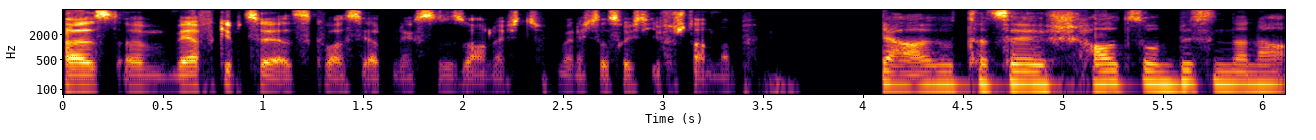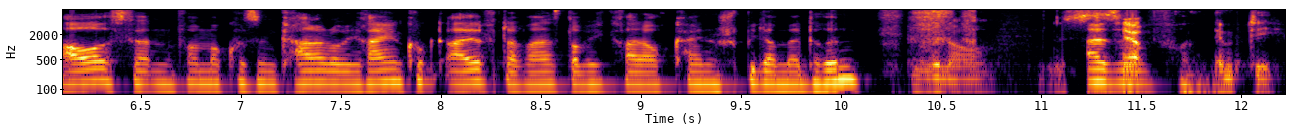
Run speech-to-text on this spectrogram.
Das heißt, ähm, Werf gibt es ja jetzt quasi ab nächster Saison nicht, wenn ich das richtig verstanden habe. Ja, also tatsächlich schaut so ein bisschen danach aus. Wir hatten vorhin mal kurz in den Kader, glaube ich, reingeguckt, Alf, da waren jetzt, glaube ich, gerade auch keine Spieler mehr drin. Genau. Ist Also Ja. von, empty.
